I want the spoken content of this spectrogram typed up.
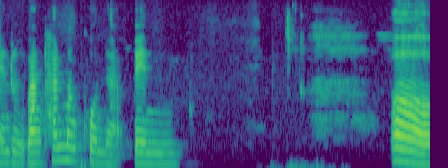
นหรือบางท่านบางคนอะเป็น เออ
